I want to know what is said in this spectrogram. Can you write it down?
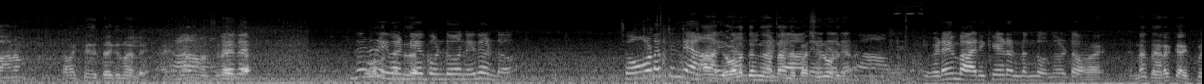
സാധനം കണക്ട് ചെയ്തിട്ടേക്കുന്നല്ലേ മനസ്സിലായില്ല. ഈ വണ്ടിയെ കൊണ്ടുപോകുന്ന? ഇതുണ്ടോ? ചോളത്തിന്റെ ആ ചോളത്തിൽ നട്ടാണ്, പശുവിന്. ഇവിടെയും ബാരിക്കേഡ് ഉണ്ടെന്ന് തോന്നുന്നു കേട്ടോ. എന്നാ തിരക്കാ. ഇപ്പൊ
